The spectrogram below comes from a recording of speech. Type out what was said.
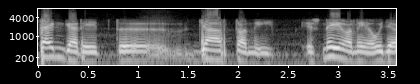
tengerét gyártani, és néha-néha ugye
